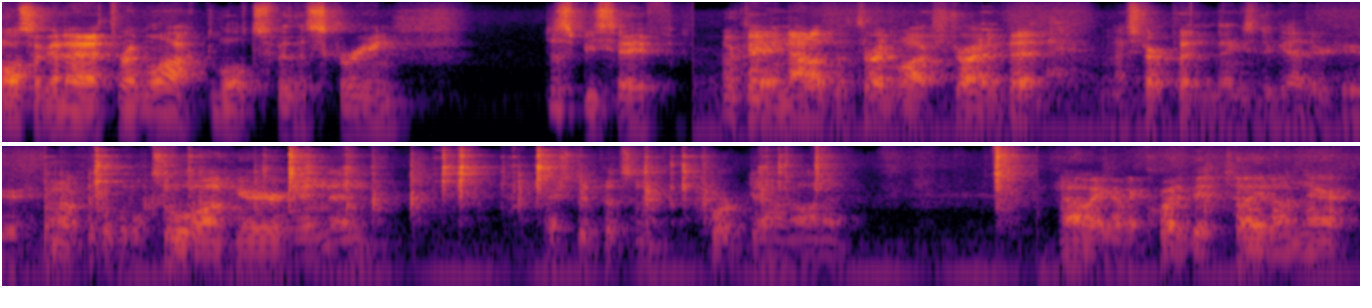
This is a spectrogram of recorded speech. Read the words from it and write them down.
I'm also gonna thread lock the bolts for the screen, just be safe. Okay, now that the thread lock's dried a bit, I'm gonna start putting things together here. I'm gonna put the little tool on here and then actually put some torque down on it. Now I got it quite a bit tight on there.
